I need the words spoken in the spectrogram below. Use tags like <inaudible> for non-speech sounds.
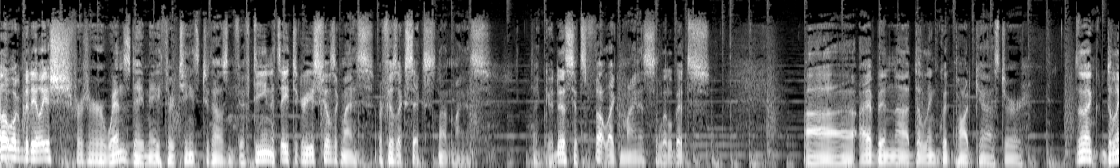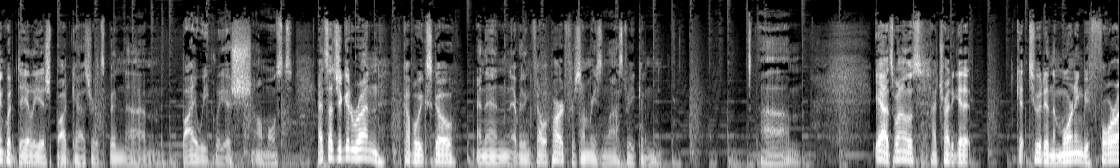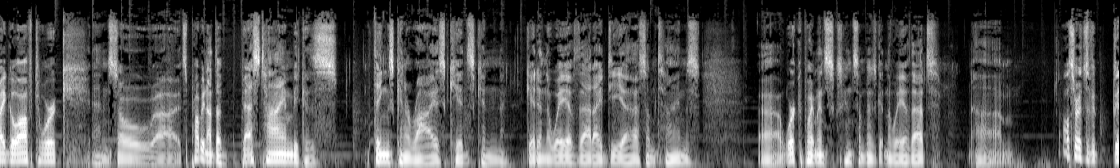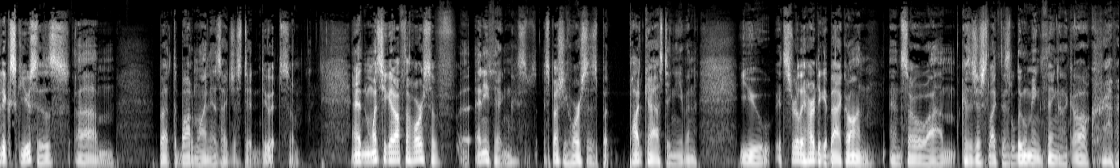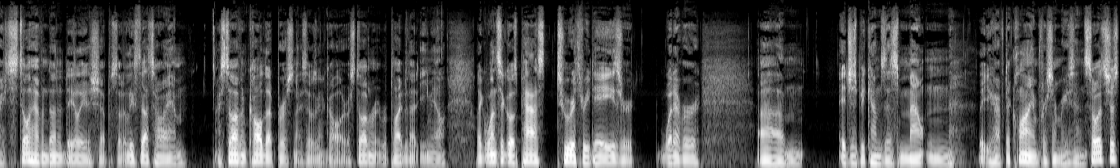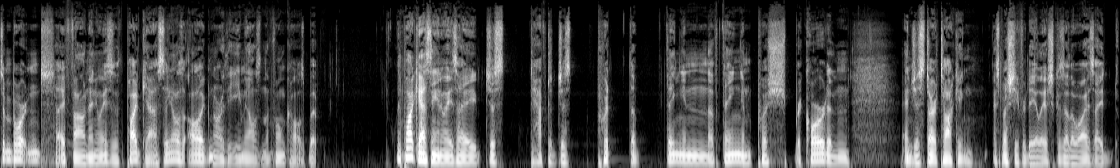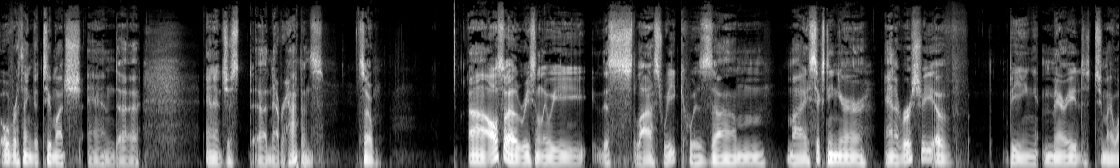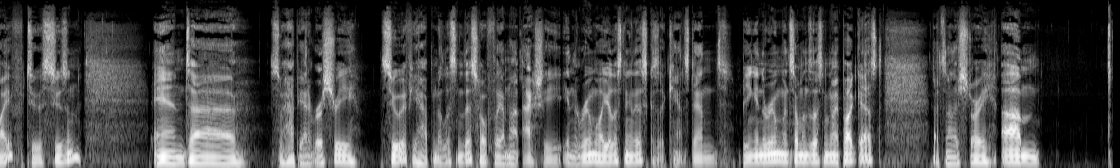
Hello, welcome to Dailyish for Wednesday, May 13th, 2015. It's 8 degrees, feels like minus, or feels like 6, not minus. Thank goodness. It's felt like minus a little bit. Uh, I have been delinquent podcaster, delinquent dailyish podcaster. It's been um, bi weekly ish almost. Had such a good run a couple weeks ago, and then everything fell apart for some reason last week. And um, yeah, it's one of those. I try to get it get to it in the morning before I go off to work, and so uh, it's probably not the best time because things can arise. Kids can get in the way of that idea sometimes. Uh, work appointments can sometimes get in the way of that. Um, all sorts of good excuses, um, but the bottom line is I just didn't do it. So and once you get off the horse of uh, anything, especially horses, but podcasting even, you it's really hard to get back on. And so because um, it's just like this looming thing, like oh crap, I still haven't done a dailyish episode. At least that's how I am. I still haven't called that person I said I was going to call her. I still haven't replied to that email. Like once it goes past two or three days or whatever, um, it just becomes this mountain that you have to climb for some reason. So it's just important. I found, anyways, with podcasting, I'll, I'll ignore the emails and the phone calls, but with podcasting, anyways, I just have to just put the thing in the thing and push record and and just start talking, especially for dailyish, because otherwise I overthink it too much and uh, and it just uh, never happens. So, uh, also recently, we this last week was um, my 16 year anniversary of being married to my wife, to Susan, and uh, so happy anniversary. Sue, if you happen to listen to this, hopefully I'm not actually in the room while you're listening to this because I can't stand being in the room when someone's listening to my podcast. That's another story. Um,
